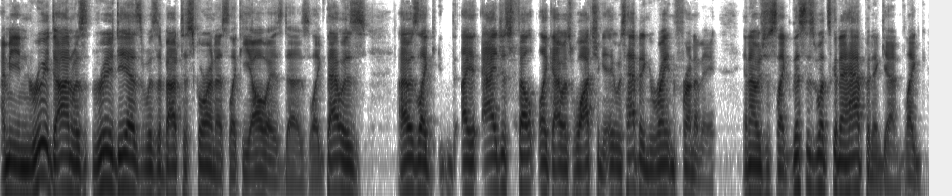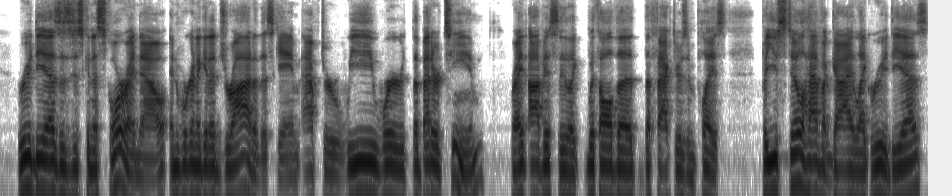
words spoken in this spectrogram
I mean, Ruidíaz was Ruidíaz was about to score on us like he always does. Like that was I was like I I just felt like I was watching it. It was happening right in front of me. And I was just like, this is what's gonna happen again. Like Ruidíaz is just gonna score right now, and we're gonna get a draw out of this game after we were the better team right? Obviously, like with all the the factors in place, but you still have a guy like Ruidíaz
